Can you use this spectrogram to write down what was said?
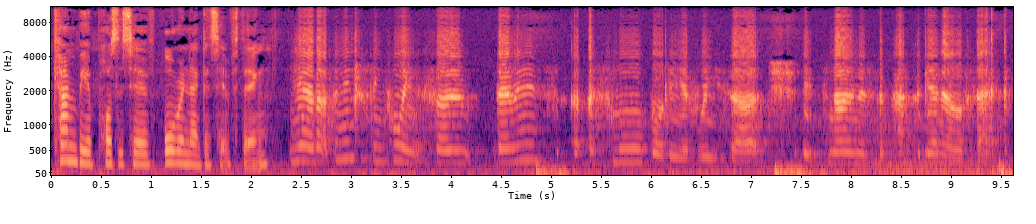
can be a positive or a negative thing? Yeah, that's an interesting point. So there is a, small body of research. It's known as the Papageno effect,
